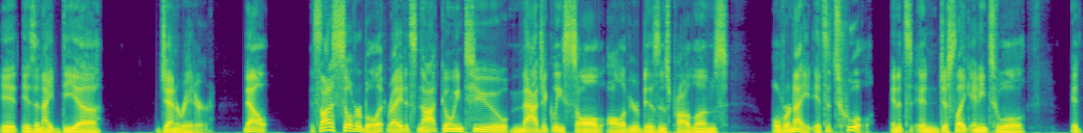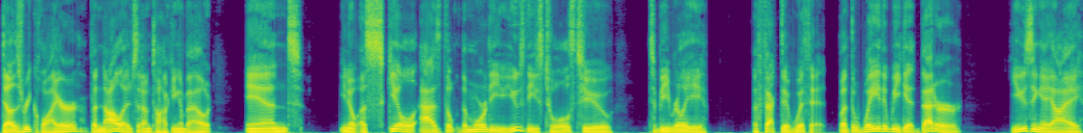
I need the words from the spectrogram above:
It is an idea generator. Now, it's not a silver bullet, right? It's not going to magically solve all of your business problems overnight. It's a tool. And it's and just like any tool, it does require the knowledge that I'm talking about and you know, a skill as the the more that you use these tools to to be really effective with it. But the way that we get better using AI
